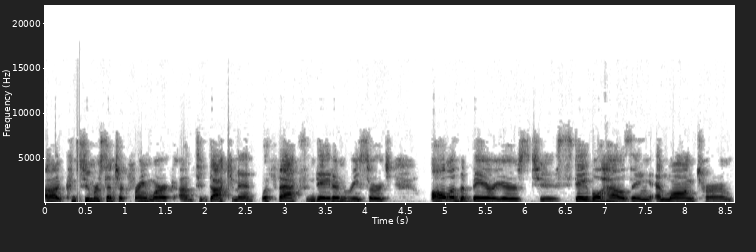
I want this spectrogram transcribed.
uh, consumer centric framework um, to document with facts and data and research all of the barriers to stable housing and long term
